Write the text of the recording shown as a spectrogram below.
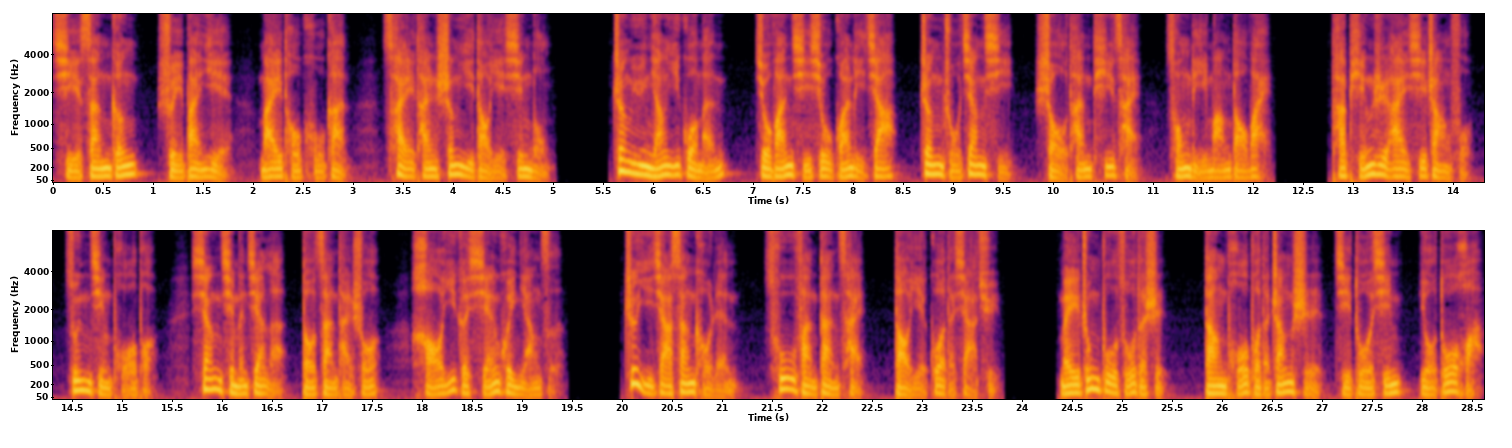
起三更睡半夜，埋头苦干，菜摊生意倒也兴隆。郑玉娘一过门，就挽起袖管理家，蒸煮浆洗，手摊剔菜。从里忙到外，她平日爱惜丈夫，尊敬婆婆，乡亲们见了都赞叹说：“好一个贤惠娘子。”这一家三口人粗饭淡菜，倒也过得下去。美中不足的是，当婆婆的张氏既多心又多话，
